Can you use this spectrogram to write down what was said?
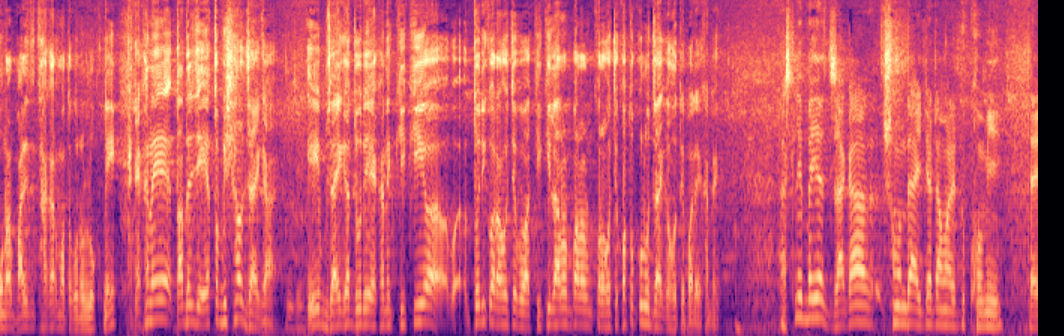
ওনার বাড়িতে থাকার মতো কোনো লোক নেই। এখানে তাদের যে এত বিশাল জায়গা এই জায়গা জুড়ে এখানে কি কি তৈরি করা হয়েছে বা কি কি লালন পালন করা হচ্ছে কতগুলো জায়গা হতে পারে এখানে? আসলে ভাইয়া জায়গার সম্বন্ধে আইডিয়াটা আমার একটু কমই তাই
